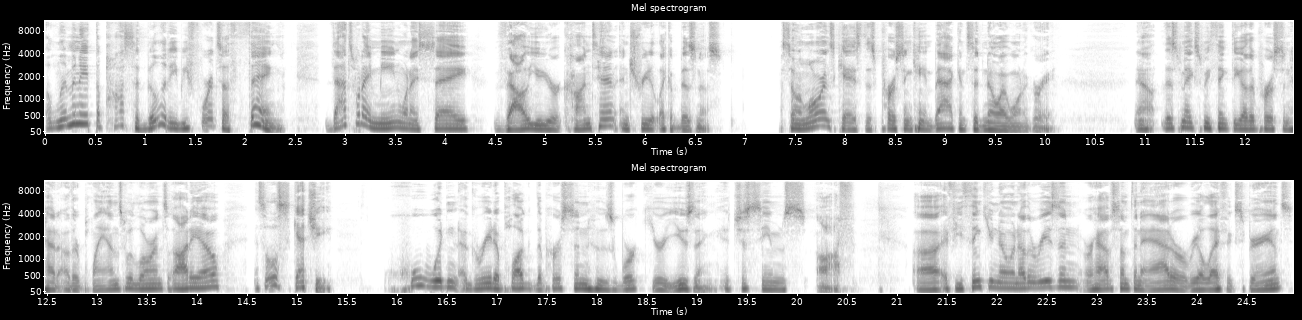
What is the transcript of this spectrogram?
eliminate the possibility before it's a thing. That's what I mean when I say value your content and treat it like a business. So in Lauren's case, this person came back and said, no, I won't agree. Now, this makes me think the other person had other plans with Lauren's audio. It's a little sketchy who wouldn't agree to plug the person whose work you're using? It just seems off. Uh, if you think you know another reason or have something to add or a real life experience,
